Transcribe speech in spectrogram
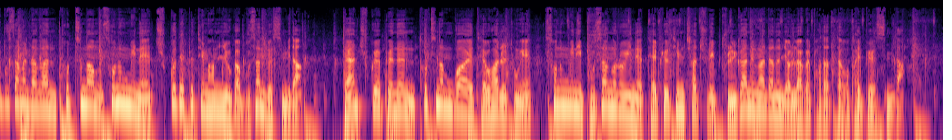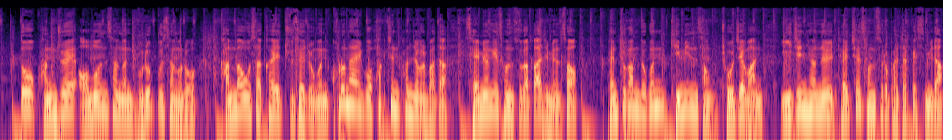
부상을 당한 토트넘 손흥민의 축구대표팀 합류가 무산됐습니다. 대한축구협회는 토트넘과의 대화를 통해 손흥민이 부상으로 인해 대표팀 차출이 불가능하다는 연락을 받았다고 발표했습니다. 또 광주의 엄원상은 무릎 부상으로 간마 오사카의 주세종은 코로나19 확진 판정을 받아 3명의 선수가 빠지면서 벤투 감독은 김인성, 조재환, 이진현을 대체 선수로 발탁했습니다.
